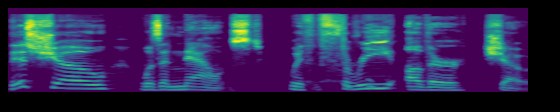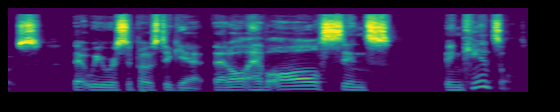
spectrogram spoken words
This show was announced with three other shows that we were supposed to get that all have all since been canceled.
